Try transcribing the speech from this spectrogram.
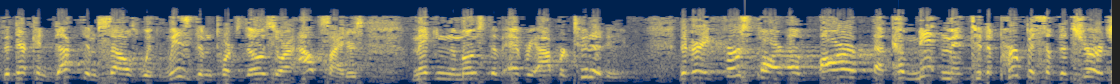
that they conduct themselves with wisdom towards those who are outsiders, making the most of every opportunity. The very first part of our uh, commitment to the purpose of the church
